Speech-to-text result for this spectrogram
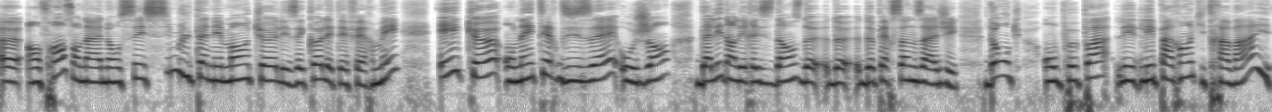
Euh, en France, on a annoncé simultanément que les écoles étaient fermées et que on interdisait aux gens d'aller dans les résidences de, de, de, personnes âgées. Donc, on peut pas, les, les parents qui travaillent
